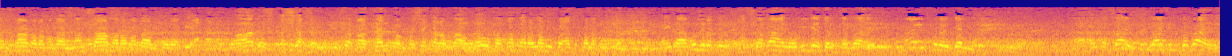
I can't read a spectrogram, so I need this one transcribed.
من قام رمضان. من صام رمضان كذا في أحد. وهذا الشخص الذي سقى كلبا فشكر الله له فغفر له فأدخله الجنة. فإذا غفرت الصغائر وبقيت الكبائر ما يدخل الجنة. المصائب كلها في الكبائر.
